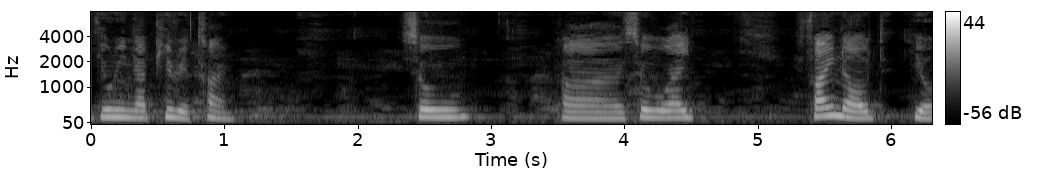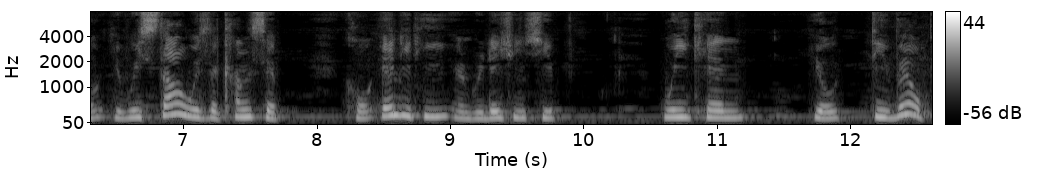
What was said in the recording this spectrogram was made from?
during that period of time. So, uh, so I find out, you know, if we start with the concept called entity and relationship, we can, you know, develop,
